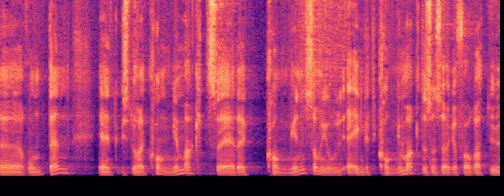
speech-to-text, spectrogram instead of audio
eh, rundt den. Hvis du har kongemakt, så er det kongen, som jo egentlig kongemakta, som sørger for at du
